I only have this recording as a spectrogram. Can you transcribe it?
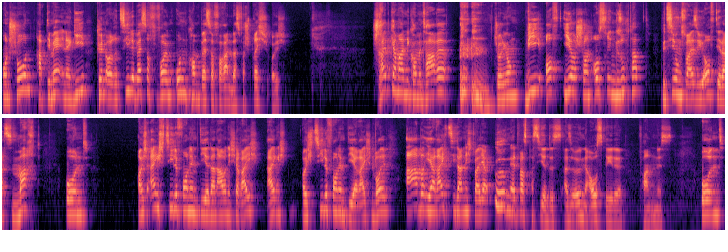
und schon habt ihr mehr Energie, könnt eure Ziele besser verfolgen und kommt besser voran. Das verspreche ich euch. Schreibt gerne mal in die Kommentare, Entschuldigung, wie oft ihr schon Ausreden gesucht habt, beziehungsweise wie oft ihr das macht und euch eigentlich Ziele vornimmt, die ihr dann aber nicht erreicht, eigentlich euch Ziele vornimmt, die ihr erreichen wollt, aber ihr erreicht sie dann nicht, weil ja irgendetwas passiert ist, also irgendeine Ausrede vorhanden ist. Und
